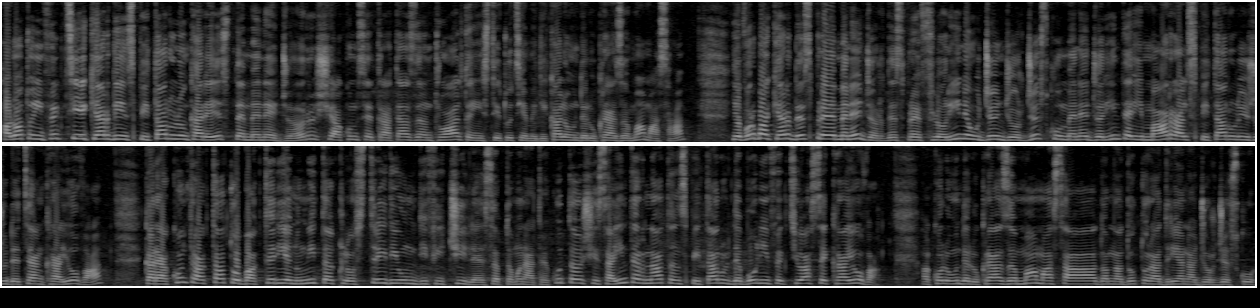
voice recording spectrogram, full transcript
A luat o infecție chiar din spitalul în care este manager și acum se tratează într-o altă instituție medicală unde lucrează mama sa. E vorba chiar despre manager, despre Florin Eugen Georgescu, manager interimar al Spitalului Județean Craiova, care a contractat o bacterie numită Clostridium difficile săptămâna trecută și s-a internat în Spitalul de Boli Infecțioase Craiova, acolo unde lucrează mama sa, doamna doctor Adriana Georgescu.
